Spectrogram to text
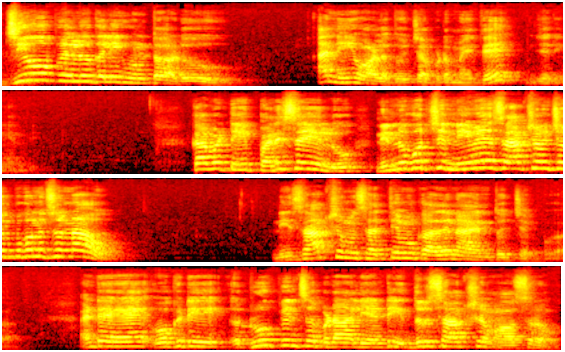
జీవపు వెలుగు కలిగి ఉంటాడు అని వాళ్ళతో చెప్పడం అయితే జరిగింది. కాబట్టి పరిసయ్యులు నిన్ను గురించి నీవే సాక్ష్యం చెప్పుకొనుచున్నావు. నీ సాక్ష్యము సత్యము కాదని ఆయనతో చెప్పుగా. అంటే ఒకటి రూపించబడాలి అంటే ఇద్దరు సాక్ష్యం అవసరం.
